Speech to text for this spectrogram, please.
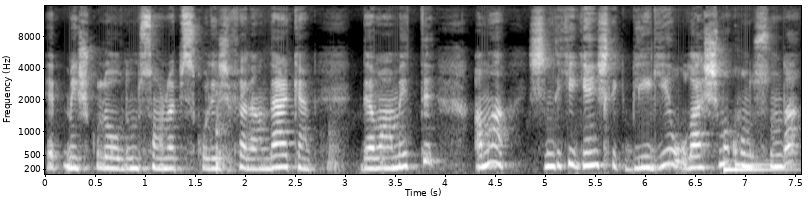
hep meşgul oldum. Sonra psikoloji falan derken devam etti. Ama şimdiki gençlik bilgiye ulaşma konusunda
